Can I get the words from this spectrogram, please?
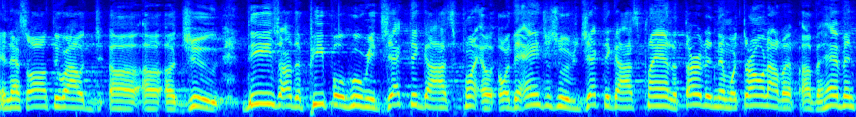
and that's all throughout uh, uh, uh, Jude. These are the people who rejected God's plan, or the angels who rejected God's plan. A third of them were thrown out of, of heaven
